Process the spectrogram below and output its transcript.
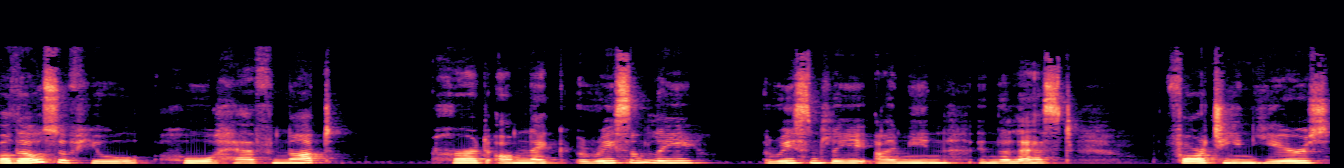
For those of you who have not heard Omnec recently, recently I mean in the last 14 years,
